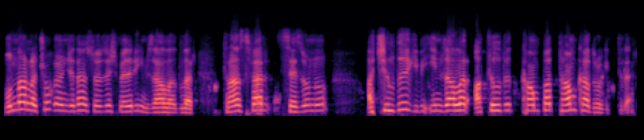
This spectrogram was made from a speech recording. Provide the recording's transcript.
Bunlarla çok önceden sözleşmeleri imzaladılar. Transfer sezonu açıldığı gibi imzalar atıldı. Kampa tam kadro gittiler.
